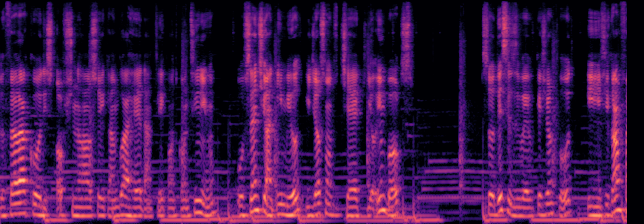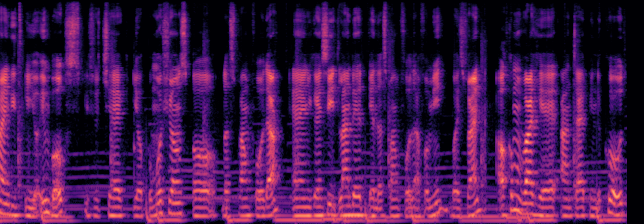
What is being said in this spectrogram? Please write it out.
Referral code is optional so you can go ahead and click on continue. We'll send you an email. You just want to check your inbox. So this is the verification code. If you can't find it in your inbox, you should check your promotions or the spam folder and you can see it landed in the spam folder for me, but it's fine. I'll come over here and type in the code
